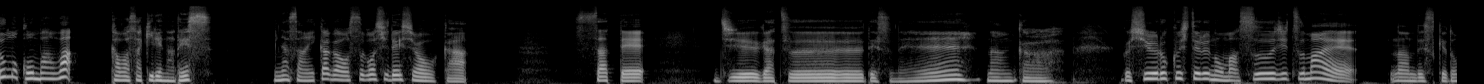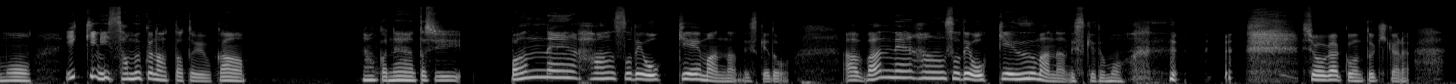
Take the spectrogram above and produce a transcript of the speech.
どうもこんばんは、川崎れなです。皆さんいかがお過ごしでしょうか？さて、10月ですね。なんか、収録してるの、まあ数日前なんですけども、一気に寒くなったというか、なんかね、私、晩年半袖 OK マンなんですけど、あ、晩年半袖 OK ウーマンなんですけども、小学校の時から。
